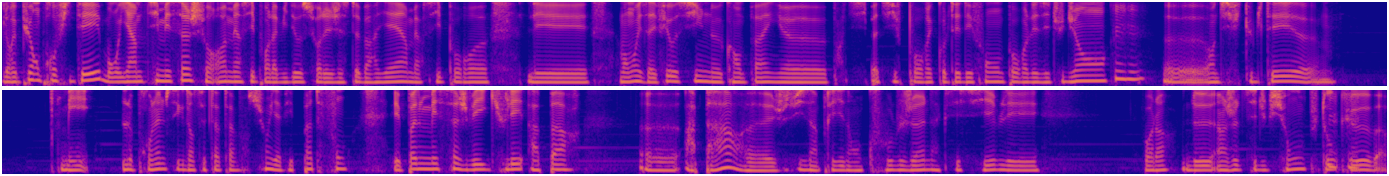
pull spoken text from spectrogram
Il aurait pu en profiter. Bon, il y a un petit message sur oh, merci pour la vidéo sur les gestes barrières, merci pour euh, les. À un moment, ils avaient fait aussi une campagne euh, participative pour récolter des fonds pour les étudiants Mhm. euh, en difficulté. Mais le problème, c'est que dans cette intervention, il n'y avait pas de fond et pas de message véhiculé à part. à part, je suis un président cool, jeune, accessible et voilà, de un jeu de séduction plutôt Mhm. que bah,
